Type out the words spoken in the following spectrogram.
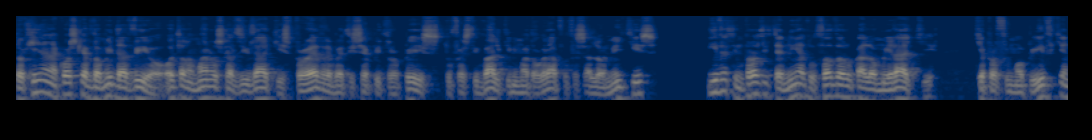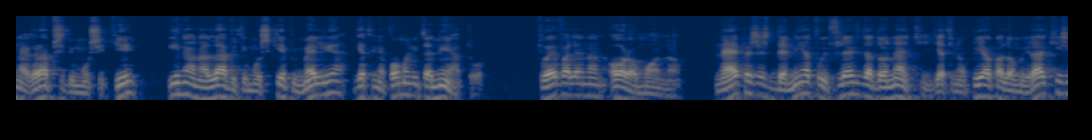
Το 1972, όταν ο Μάνος Χατζηδάκης προέδρευε της Επιτροπής του Φεστιβάλ Κινηματογράφου Θεσσαλονίκης, είδε την πρώτη ταινία του Θόδωρου Καλομυράκη και προφημοποιήθηκε να γράψει τη μουσική ή να αναλάβει τη μουσική επιμέλεια για την επόμενη ταινία του. Του έβαλε έναν όρο μόνο. Να έπαιζε στην ταινία του η Φλέρι Νταντονάκη, για την οποία ο Καλομυράκη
